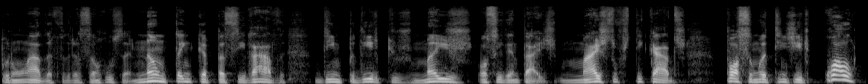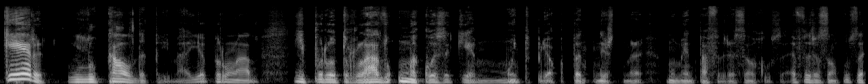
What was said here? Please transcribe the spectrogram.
por um lado, a Federação Russa não tem capacidade de impedir que os meios ocidentais mais sofisticados possam atingir qualquer local da Crimeia, por um lado, e por outro lado, uma coisa que é muito preocupante neste momento para a Federação Russa. A Federação Russa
